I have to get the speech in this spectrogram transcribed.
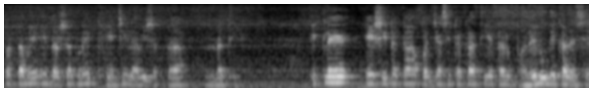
પણ તમે એ દર્શકને ખેંચી લાવી શકતા નથી. એટલે એંશી ટકા, પંચ્યાસી ટકા થિયેટર ભરેલું દેખાડે છે.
